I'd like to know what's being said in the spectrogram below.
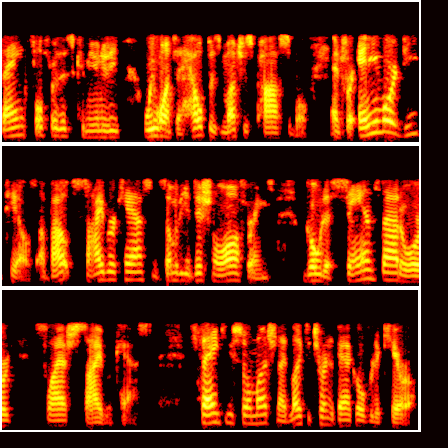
thankful for this community. We want to help as much as possible. And for any more details about Cybercast and some of the additional offerings, go to sans.org slash cybercast. Thank you so much, and I'd like to turn it back over to Carol.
